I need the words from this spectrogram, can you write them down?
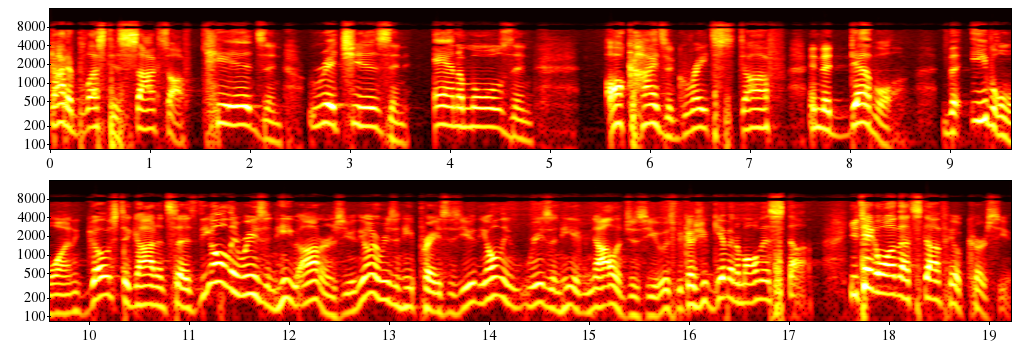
God had blessed his socks off kids and riches and animals and all kinds of great stuff. And the devil the evil one goes to God and says, The only reason he honors you, the only reason he praises you, the only reason he acknowledges you is because you've given him all this stuff. You take all that stuff, he'll curse you.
